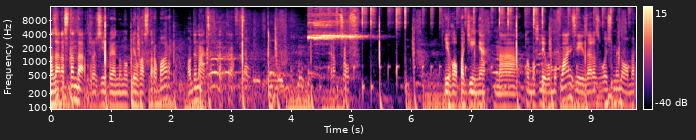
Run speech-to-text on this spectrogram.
А зараз стандарт розігрує ну, Київ Гастробар. 11 Кравцов. Кравцов. Його падіння на тому ж лівому фланзі. І зараз восьмий номер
